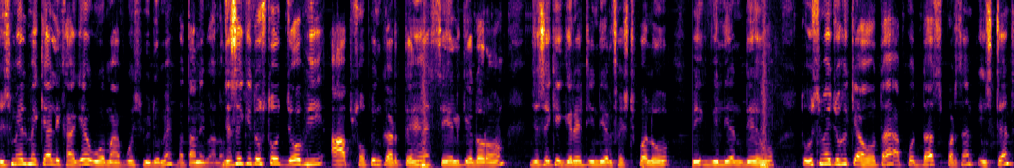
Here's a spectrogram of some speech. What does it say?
इस मेल में क्या लिखा गया, वो मैं आपको इस वीडियो में बताने वाला हूँ। जैसे की दोस्तों, जो भी आप शॉपिंग करते हैं सेल के दौरान, जैसे कि ग्रेट इंडियन फेस्टिवल हो बिग विलियन डे हो तो उसमें जो है क्या होता है, आपको 10 परसेंट इंस्टेंट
